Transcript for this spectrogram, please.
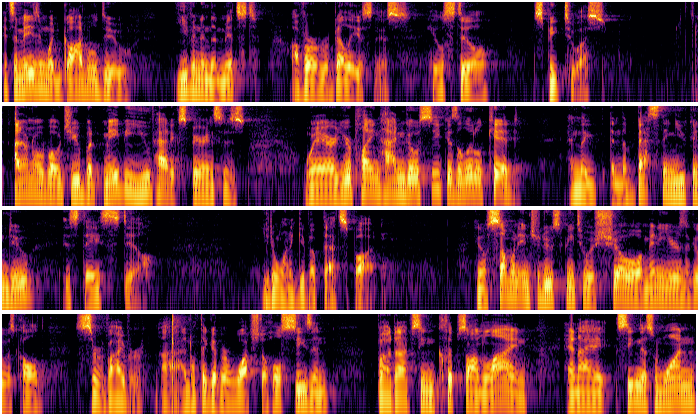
it's amazing what God will do, even in the midst of our rebelliousness. He'll still speak to us. I don't know about you, but maybe you've had experiences where you're playing hide and go seek as a little kid, and the, and the best thing you can do is stay still. You don't want to give up that spot. You know, someone introduced me to a show many years ago. It was called Survivor. Uh, I don't think I've ever watched a whole season, but I've seen clips online, and I seen this one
